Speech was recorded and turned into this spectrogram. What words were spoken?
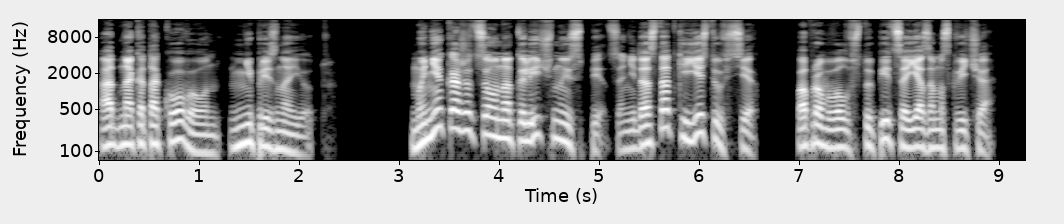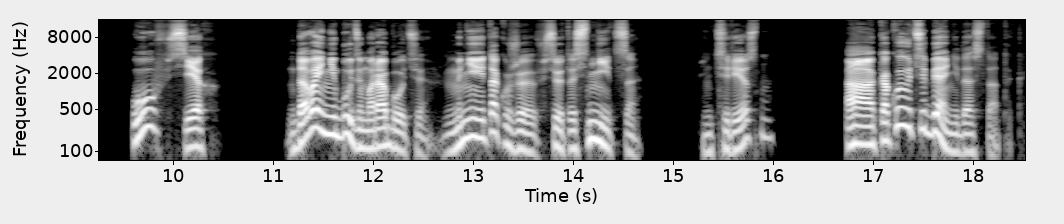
Однако такого он не признает. Мне кажется, он отличный спец, а недостатки есть у всех. Попробовал вступиться я за москвича. У всех. Давай не будем о работе. Мне и так уже все это снится. Интересно. А какой у тебя недостаток?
